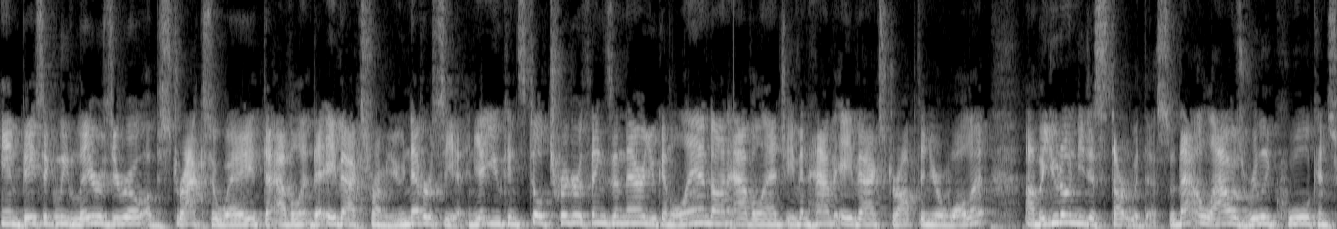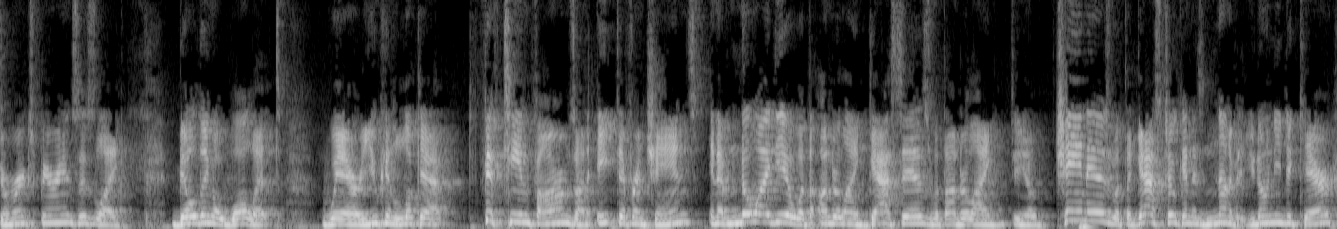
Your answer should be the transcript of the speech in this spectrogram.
and basically Layer Zero abstracts away the Avalanche, the AVAX from you. You never see it, and yet you can still trigger things in there. You can land on Avalanche, even have AVAX dropped in your wallet, uh, but you don't need to start with this. So that allows really cool consumer experiences like building a wallet where you can look at 15 farms on eight different chains and have no idea what the underlying gas is, what the underlying you know chain is, what the gas token is, none of it. You don't need to care.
